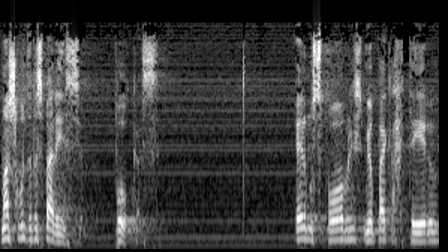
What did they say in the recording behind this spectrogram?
mas com muita transparência. Poucas éramos pobres, meu pai carteiro.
